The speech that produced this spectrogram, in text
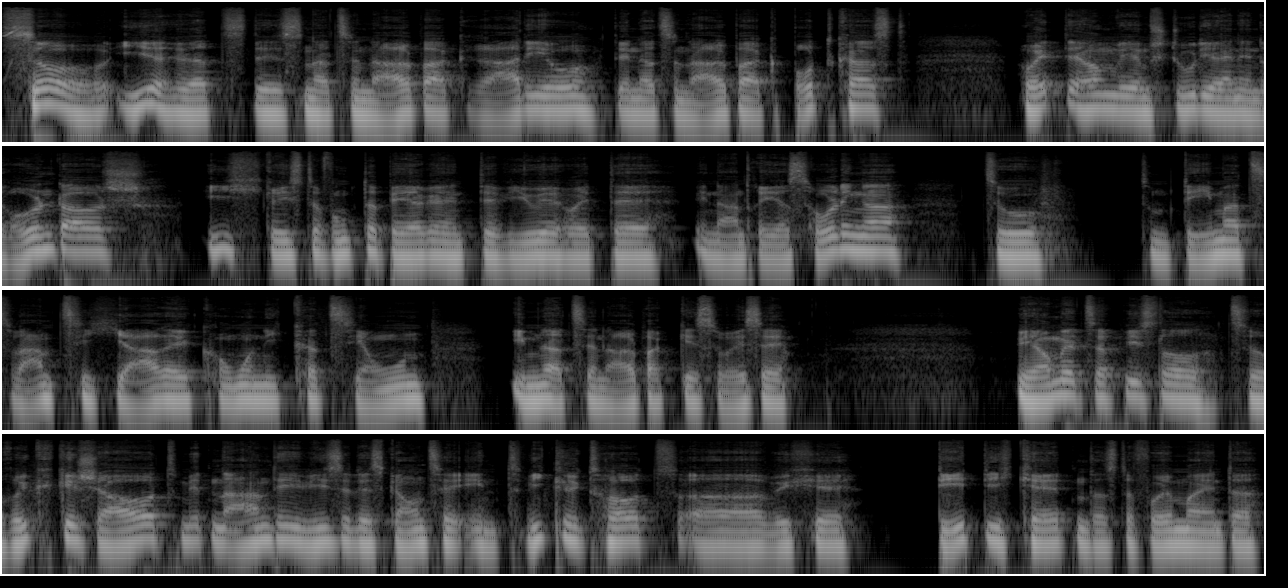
So, ihr hört das Nationalpark Radio, den Nationalpark Podcast. Heute haben wir im Studio einen Rollentausch. Ich, Christoph Unterberger, interviewe heute in Andreas Hollinger zu, zum Thema 20 Jahre Kommunikation im Nationalpark Gesäuse. Wir haben jetzt ein bisschen zurückgeschaut mit dem Andi, wie sich das Ganze entwickelt hat, äh, welche Tätigkeiten das da vor allem in der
